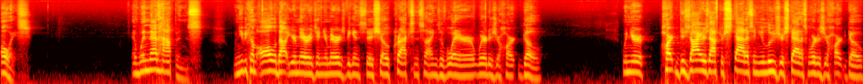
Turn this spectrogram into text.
Always. And when that happens, when you become all about your marriage and your marriage begins to show cracks and signs of wear, where does your heart go? When your heart desires after status and you lose your status, where does your heart go?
